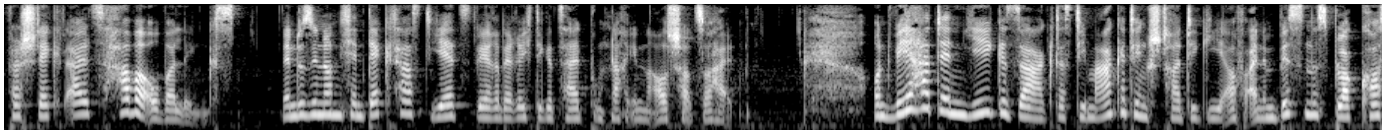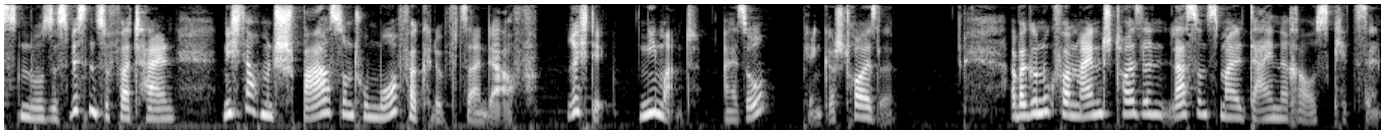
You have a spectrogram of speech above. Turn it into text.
versteckt als Hover-Overlinks. Wenn du sie noch nicht entdeckt hast, jetzt wäre der richtige Zeitpunkt, nach ihnen Ausschau zu halten. Und wer hat denn je gesagt, dass die Marketingstrategie, auf einem Business-Blog kostenloses Wissen zu verteilen, nicht auch mit Spaß und Humor verknüpft sein darf? Richtig, niemand. Also pinke Streusel. Aber genug von meinen Streuseln, lass uns mal deine rauskitzeln.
